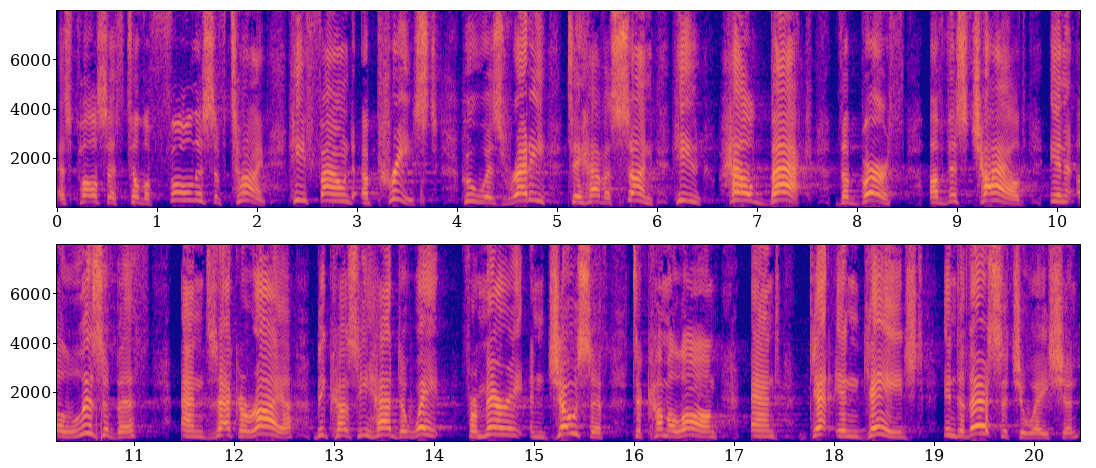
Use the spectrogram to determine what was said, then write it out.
as Paul says, till the fullness of time. He found a priest who was ready to have a son. He held back the birth of this child in Elizabeth and Zechariah because he had to wait for Mary and Joseph to come along and get engaged into their situation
